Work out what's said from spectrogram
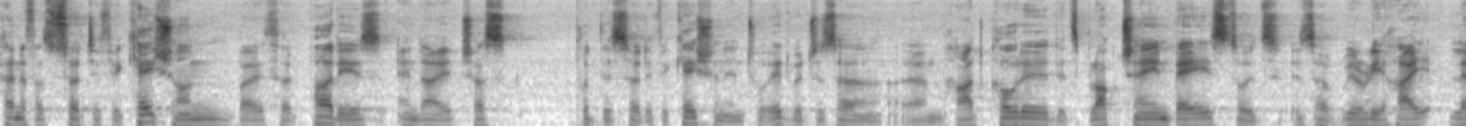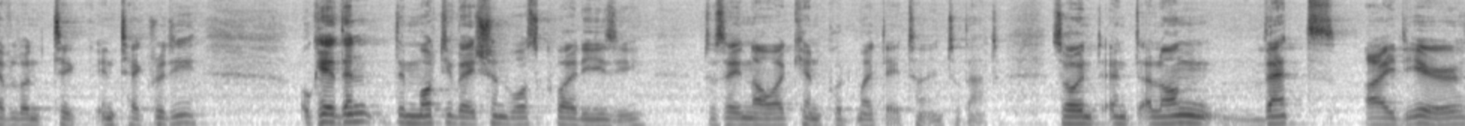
kind of a certification by third parties and I just put this certification into it, which is a, um, hard-coded, it's blockchain-based, so it's, it's, a really high level of integrity. Okay, then the motivation was quite easy to say, now I can put my data into that. So, and, and along that idea,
